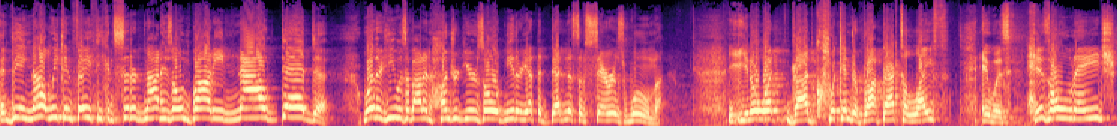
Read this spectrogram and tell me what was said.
And being not weak in faith, he considered not his own body now dead, whether he was about an hundred years old, neither yet the deadness of Sarah's womb. You know what God quickened or brought back to life? It was his old age,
